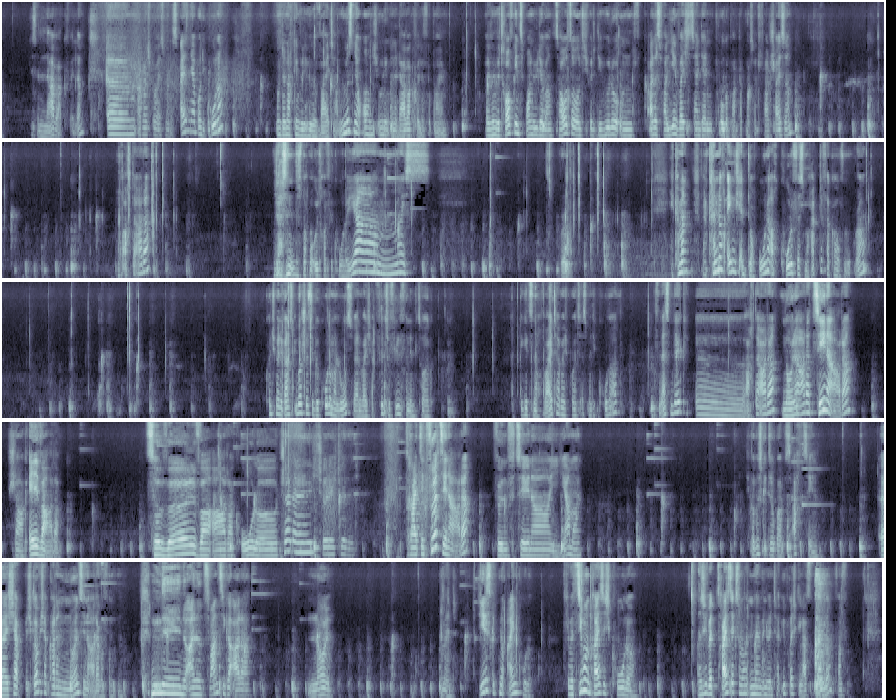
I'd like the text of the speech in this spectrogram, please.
Hier ist eine Lavaquelle. Ähm, aber ich baue erstmal das Eisen ab und die Kohle. Und danach gehen wir die Höhle weiter. Wir müssen ja auch nicht unbedingt an der Lavaquelle vorbei. Weil wenn wir drauf gehen, spawnen wir wieder bei uns zu Hause und ich würde die Höhle und alles verlieren, weil ich es ja in den Tor gepackt habe. Das ist halt total scheiße. Noch achte Ader. Da sind es nochmal ultra viel Kohle. Ja, nice. Bra. Hier kann man, man kann doch eigentlich in Dorone auch Kohle für Smaragde verkaufen, oder? Könnte ich meine ganz überschüssige Kohle mal loswerden, weil ich habe viel zu viel von dem Zeug. Hier geht es noch weiter, aber ich brauche jetzt erstmal die Kohle ab. Auf den ersten Blick, äh, 8. Ader, 9. Ader, 10. Ader. Stark. 11. Ader. 12. Ader Kohle. Chillig, chillig, chillig. 13, 14 Ader. 15er. Ja, moin. Ich glaube, es geht sogar bis 18. Äh, ich habe, ich glaube, ich habe gerade eine 19er Ader gefunden. Nee, eine 21er Ader. Lol. Moment. Jedes gibt nur ein Kohle. Ich habe jetzt 37 Kohle. Also ich habe jetzt 3 6 in meinem Inventar übrig gelassen. Kohle.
